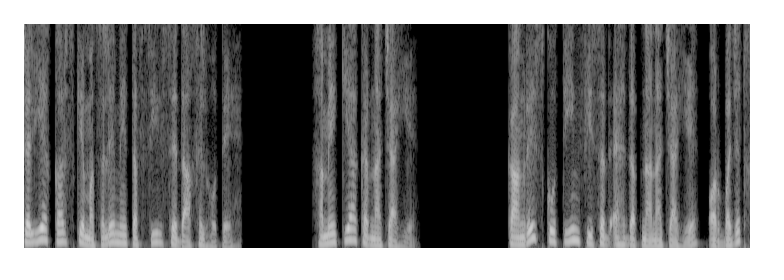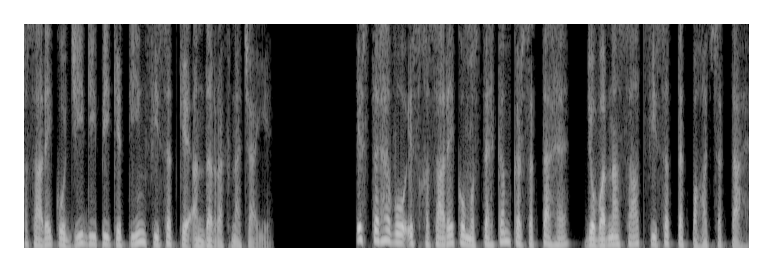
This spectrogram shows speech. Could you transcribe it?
چلیے قرض کے مسئلے میں تفصیل سے داخل ہوتے ہیں۔ ہمیں کیا کرنا چاہیے؟ کانگریس کو تین فیصد عہد اپنانا چاہیے اور بجٹ خسارے کو جی ڈی پی کے تین فیصد کے اندر رکھنا چاہیے۔ اس طرح وہ اس خسارے کو مستحکم کر سکتا ہے جو ورنہ سات فیصد تک پہنچ سکتا ہے۔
